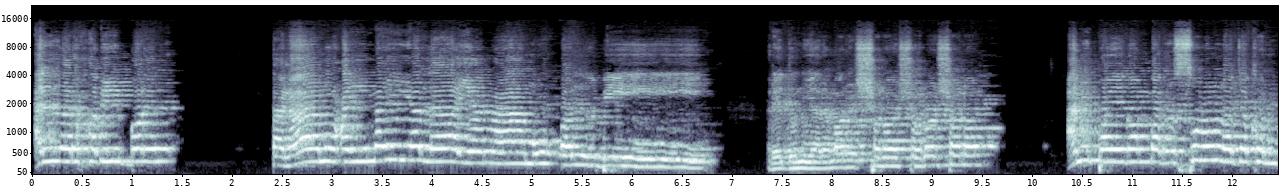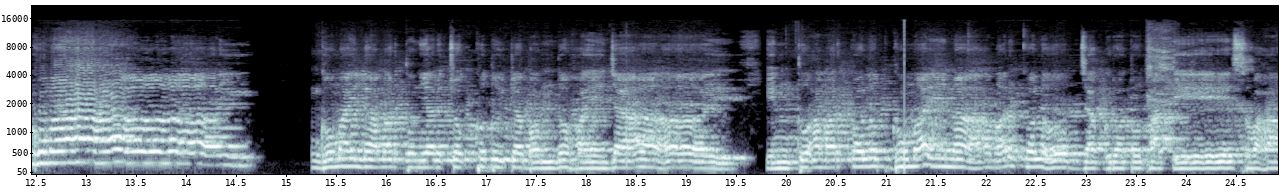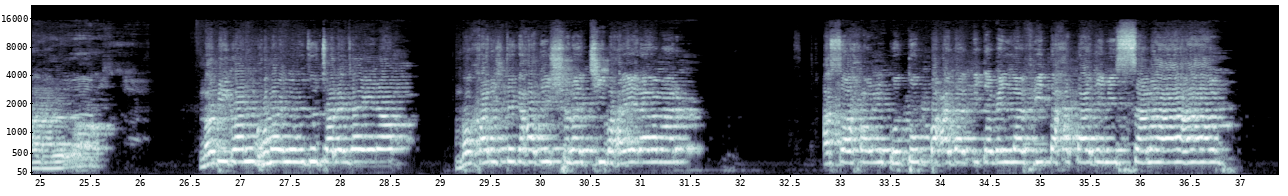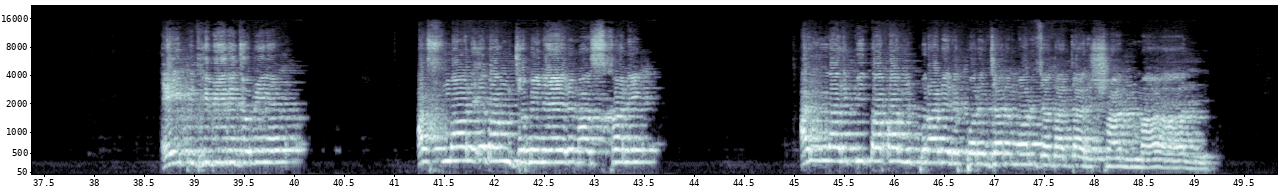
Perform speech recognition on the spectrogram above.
আল্লাহর রে দুনিয়ার মানুষ, শোনো আমি যখন ঘুমাই, ঘুমাইলে আমার দুনিয়ার চক্ষু দুইটা বন্ধ হয়ে যায়। কিন্তু আমার কলব ঘুমায় না, আমার কলব জাগ্রত থাকে। সুবহানাল্লাহ। নবীগণ ঘুমাইলে উঁচু চলে যায় না। বুখারী থেকে হাদিস শোনাচ্ছি ভাইয়েরা আমার। আসাহুল কুতুব বাদা কিতাবিল্লাহ ফি সামা এই পৃথিবীর জমিনে, আসমান এবং জমিনের মাঝখানে আল্লাহর কিতাব কোরআনের পরে যার মর্যাদা, যার সম্মান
